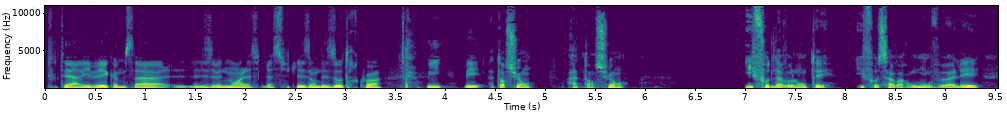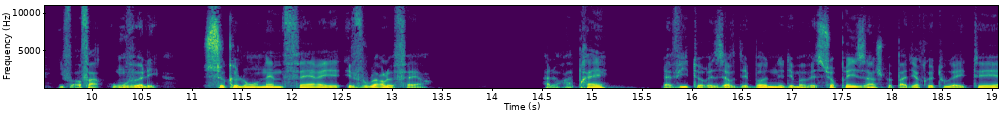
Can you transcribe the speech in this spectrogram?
tout est arrivé comme ça, les événements à la, suite les uns des autres, quoi. Oui, mais attention, attention, il faut de la volonté. Il faut savoir où on veut aller. Il faut, enfin, où on veut aller. Ce que l'on aime faire et vouloir le faire. Alors après, la vie te réserve des bonnes et des mauvaises surprises. Hein. Je peux pas dire que tout a été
